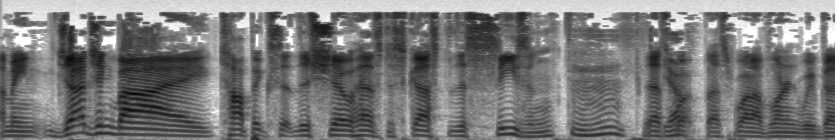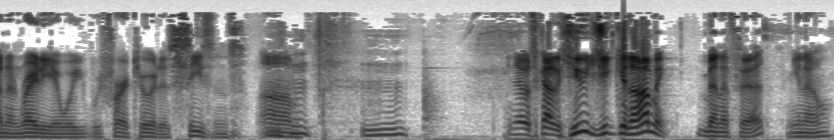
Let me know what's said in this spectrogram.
I mean, judging by topics that this show has discussed this season, mm-hmm. that's Yep. what that's what I've learned. We've done in radio. We refer to it as seasons. Um, You know, it's got a huge economic benefit. You know,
